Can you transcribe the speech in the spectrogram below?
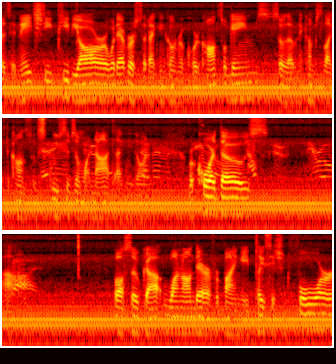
is it, an HD PVR or whatever, so that I can go and record console games. So that when it comes to like the console exclusives and whatnot, I can go and record those. Um, I've also got one on there for buying a PlayStation 4.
